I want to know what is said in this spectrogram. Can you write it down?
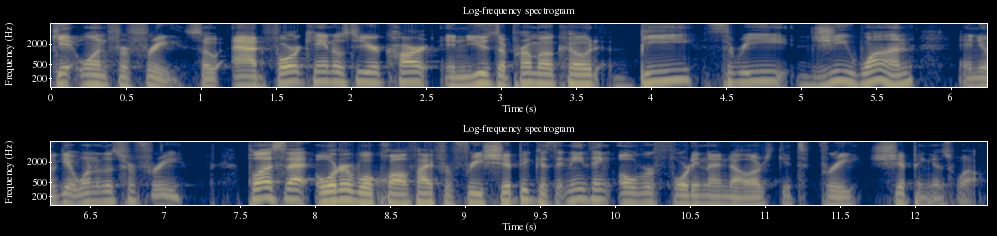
get one for free. So add four candles to your cart and use the promo code B3G1, and you'll get one of those for free. Plus, that order will qualify for free shipping because anything over $49 gets free shipping as well.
